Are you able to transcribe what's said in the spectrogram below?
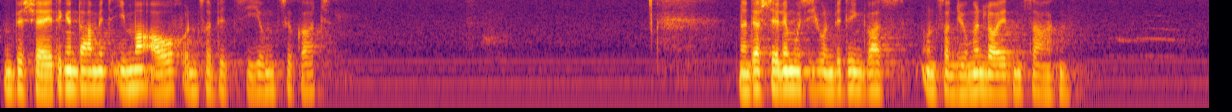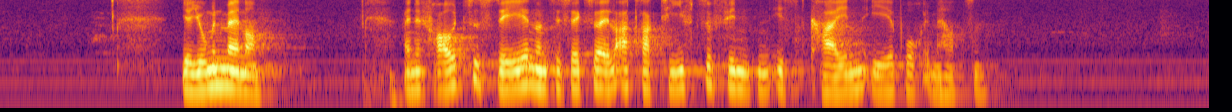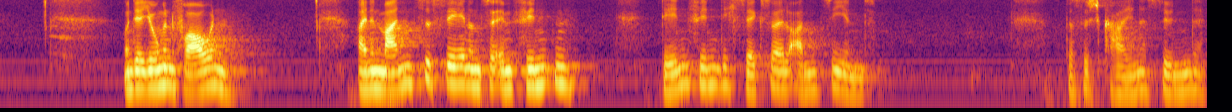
und beschädigen damit immer auch unsere Beziehung zu Gott. Und an der Stelle muss ich unbedingt was unseren jungen Leuten sagen. ihr jungen Männer, eine Frau zu sehen und sie sexuell attraktiv zu finden, ist kein Ehebruch im Herzen. Und ihr jungen Frauen, einen Mann zu sehen und zu empfinden, den finde ich sexuell anziehend. Das ist keine Sünde.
